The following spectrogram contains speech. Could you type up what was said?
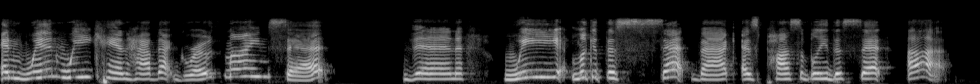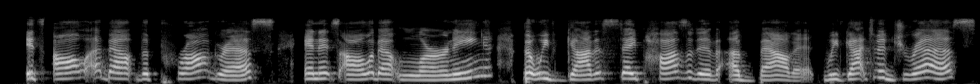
And when we can have that growth mindset, then we look at the setback as possibly the set up. It's all about the progress and it's all about learning, but we've got to stay positive about it. We've got to address,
